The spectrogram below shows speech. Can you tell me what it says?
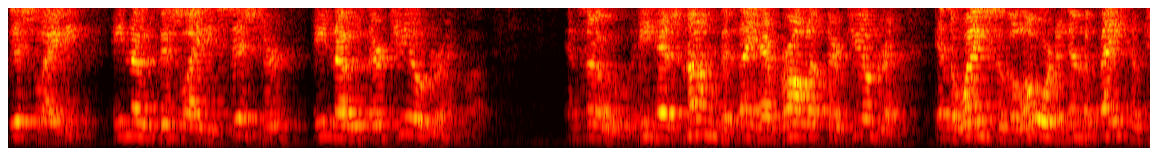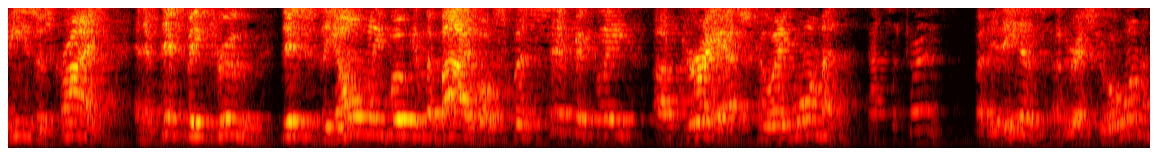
this lady, he knows this lady's sister, he knows their children. And so he has known that they have brought up their children in the ways of the Lord and in the faith of Jesus Christ. And if this be true, this is the only book in the Bible specifically addressed to a woman. That's the truth. but it is addressed to a woman.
